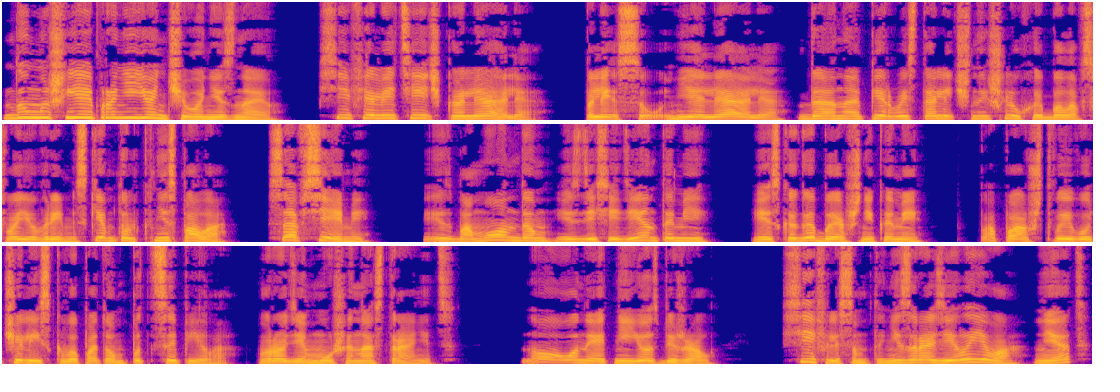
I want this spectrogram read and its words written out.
«Думаешь, я и про нее ничего не знаю? Сифилитичка Ляля, плесунья Ляля, да она первой столичной шлюхой была в свое время, с кем только не спала. Со всеми. И с Бамондом, и с диссидентами, и с КГБшниками. Папаш твоего чилийского потом подцепила, вроде муж-иностранец. Но он и от нее сбежал. Сифилисом-то не заразила его, нет?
